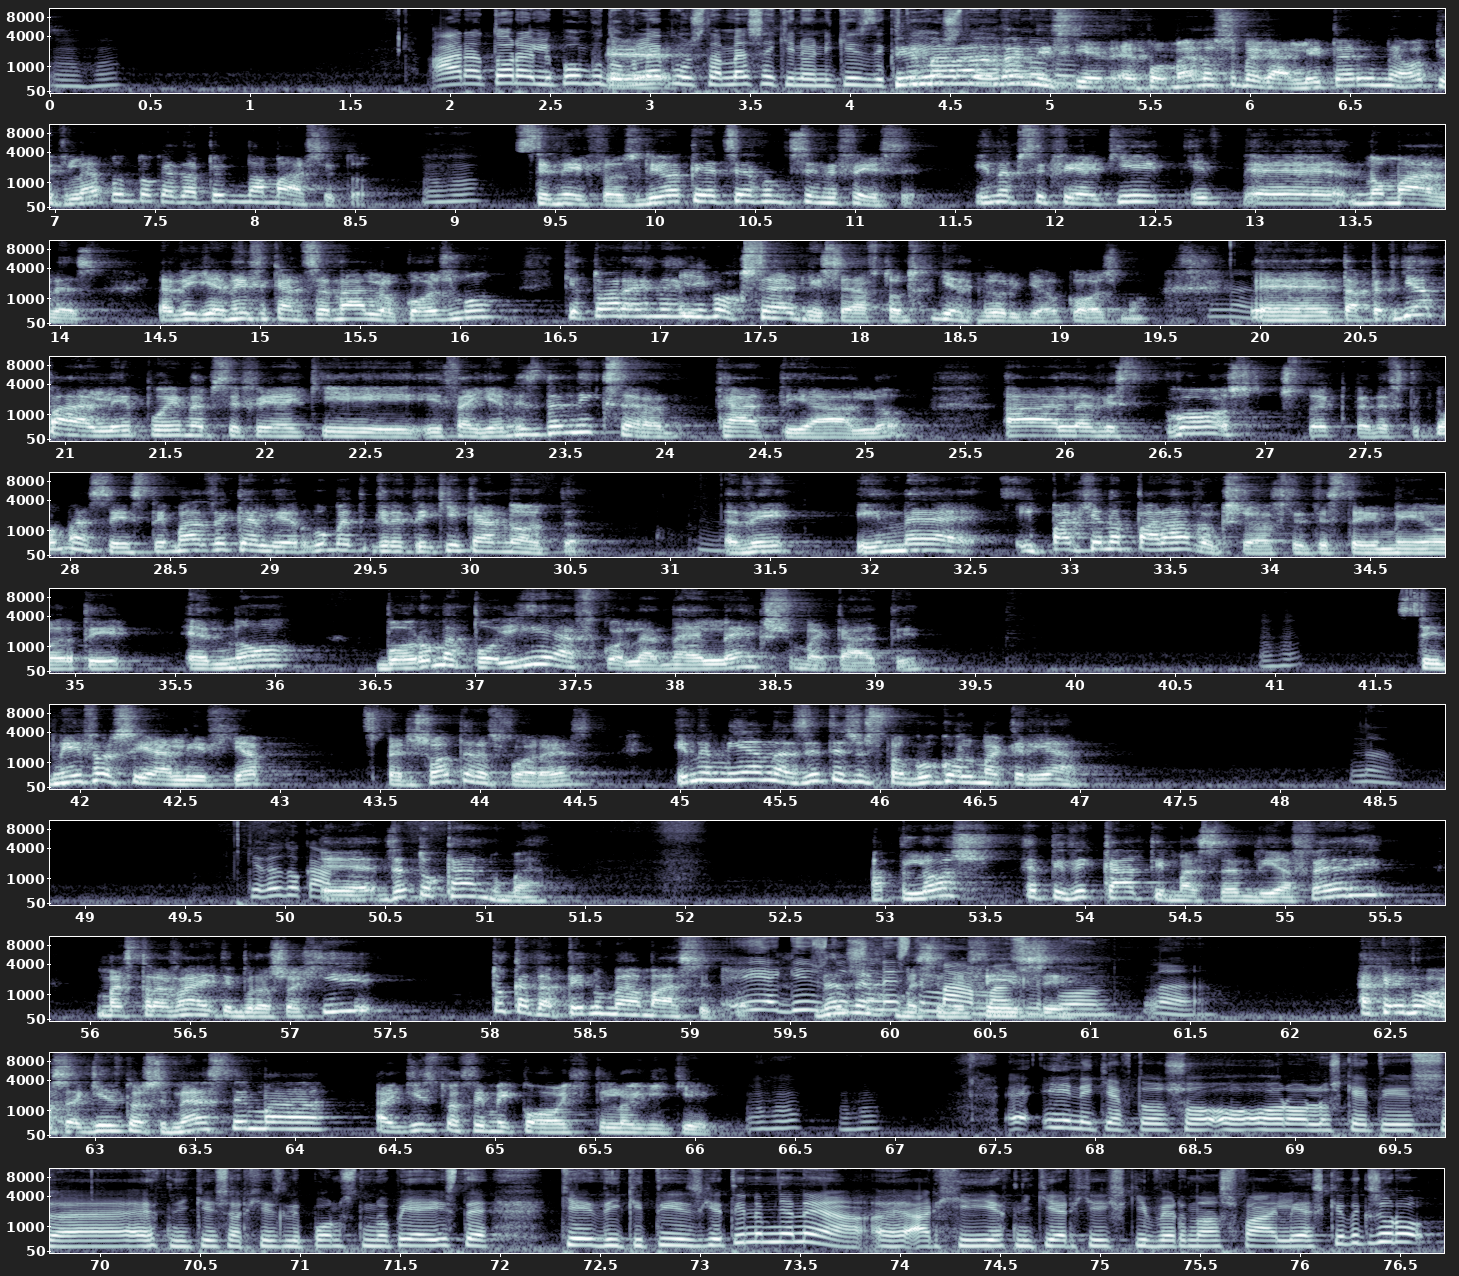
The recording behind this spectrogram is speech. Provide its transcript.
Άρα τώρα λοιπόν που το ε, βλέπουν στα μέσα κοινωνικής δικτύωσης... Σήμερα δεν ισχύει. Επομένως οι μεγαλύτεροι είναι ότι βλέπουν το καταπίνουν αμάσιτο. Mm -hmm. Συνήθως, διότι έτσι έχουν συνηθίσει. Είναι ψηφιακοί ε, νομάδες. Δηλαδή γεννήθηκαν σε ένα άλλο κόσμο και τώρα είναι λίγο ξένοι σε αυτό το καινούργιο κόσμο. Ναι. Ε, τα παιδιά πάλι που είναι ψηφιακοί ηθαγενείς δεν ήξεραν κάτι άλλο αλλά δυστυχώς στο εκπαιδευτικό μας σύστημα δεν καλλιεργούμε την κριτική ικανότητα. Δηλαδή, είναι, υπάρχει ένα παράδοξο αυτή τη στιγμή ότι ενώ μπορούμε πολύ εύκολα να ελέγξουμε κάτι, mm-hmm. συνήθως η αλήθεια, τις περισσότερες φορές, είναι μια αναζήτηση στο Google μακριά. Ναι. Και δεν το κάνουμε. Ε, δεν το κάνουμε. Απλώς επειδή κάτι μας ενδιαφέρει, Μας τραβάει την προσοχή, το καταπίνουμε αμάσιτο. Ή αγγίζει Δεν το συνέστημά μας, λοιπόν. Ναι. Ακριβώς. Αγγίζει το συνέστημα, αγγίζει το θυμικό, όχι τη λογική. Ε, είναι και αυτός ο, ο, ο ρόλος και της ε, Εθνικής Αρχής, λοιπόν, στην οποία είστε και διοικητής, γιατί είναι μια νέα ε, αρχή, η Εθνική Αρχή Κυβερνοασφάλεια και δεν ξέρω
